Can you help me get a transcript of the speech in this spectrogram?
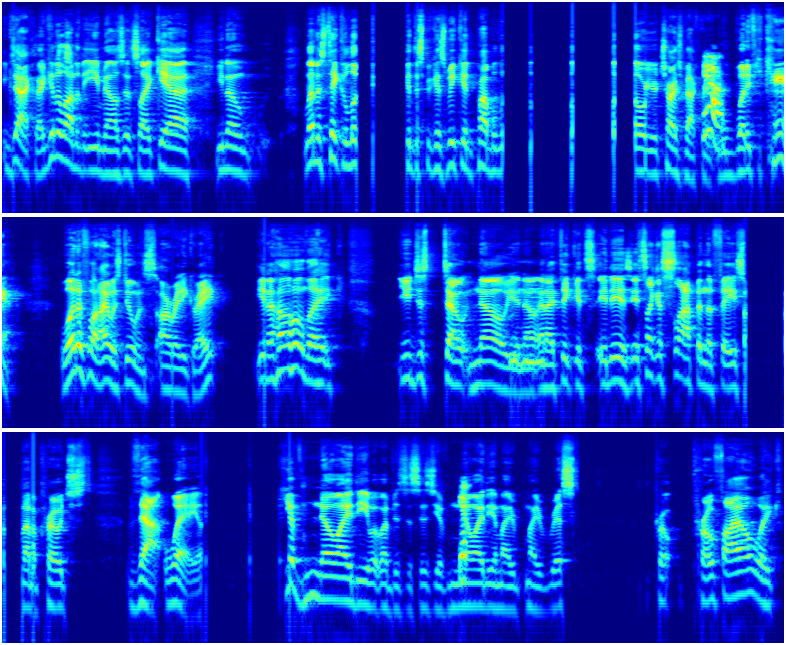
exactly i get a lot of the emails it's like yeah you know let us take a look at this because we could probably lower your chargeback rate Yeah. what if you can't what if what i was doing is already great? You know like you just don't know you know hmm and i think it's it is it's like a slap in the face when i'm approached that way. Like, you have no idea what my business is. You have Yep. no idea my my risk pro- profile like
